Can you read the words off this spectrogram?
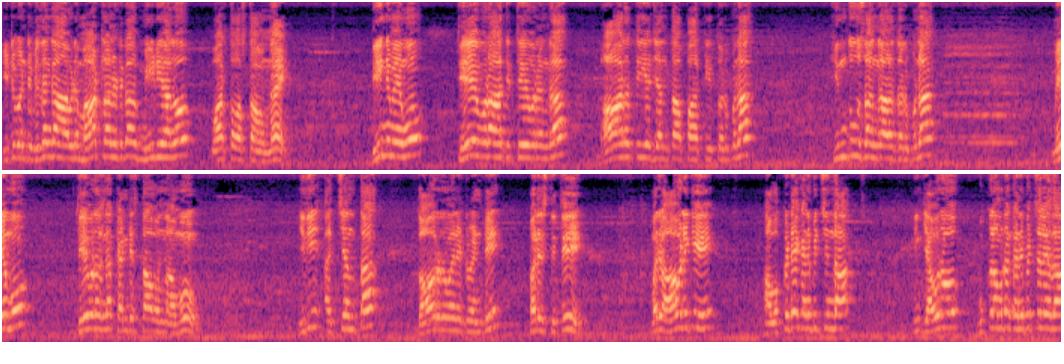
ఇటువంటి విధంగా ఆవిడ మాట్లాడినట్టుగా మీడియాలో వార్త వస్తూ ఉన్నాయి. దీన్ని మేము తీవ్రాతి తీవ్రంగా భారతీయ జనతా పార్టీ తరపున హిందూ సంఘాల తరపున మేము తీవ్రంగా ఖండిస్తా ఉన్నాము. ఇది అత్యంత దారుణమైనటువంటి పరిస్థితి. మరి ఆవిడికి ఆ ఒక్కటే కనిపించిందా? ఇంకెవరు బుక్కులు అమ్మడం కనిపించలేదా?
